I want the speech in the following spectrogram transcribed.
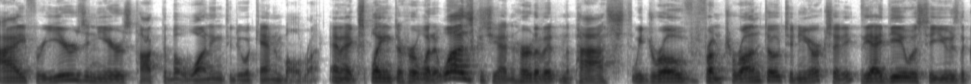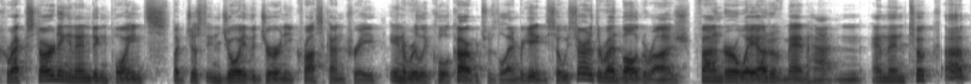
I, for years and years, talked about wanting to do a cannonball run. And I explained to her what it was because she hadn't heard of it in the past. We drove from Toronto to New York City. The idea was to use the correct starting and ending points, but just enjoy the journey cross country in a really cool car, which was the Lamborghini. So we started at the Red Ball Garage, found our way out of Manhattan, and then took a,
